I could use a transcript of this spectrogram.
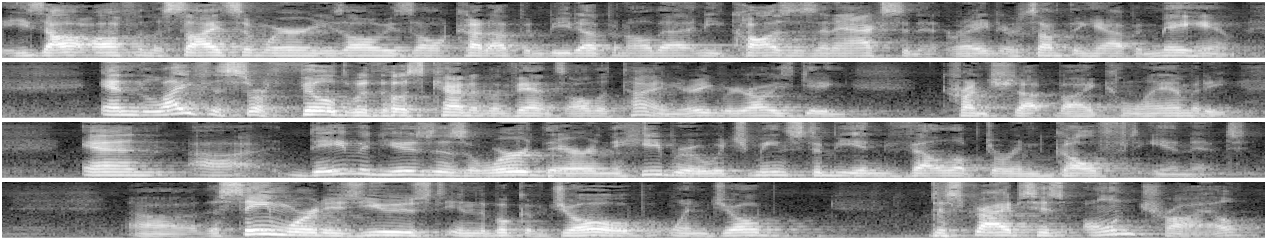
he's off on the side somewhere and he's always all cut up and beat up and all that, and he causes an accident, right? Or something happened, mayhem. And life is sort of filled with those kind of events all the time. Right? We're always getting crunched up by calamity. And uh, David uses a word there in the Hebrew which means to be enveloped or engulfed in it. Uh, the same word is used in the book of Job when Job describes his own trial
